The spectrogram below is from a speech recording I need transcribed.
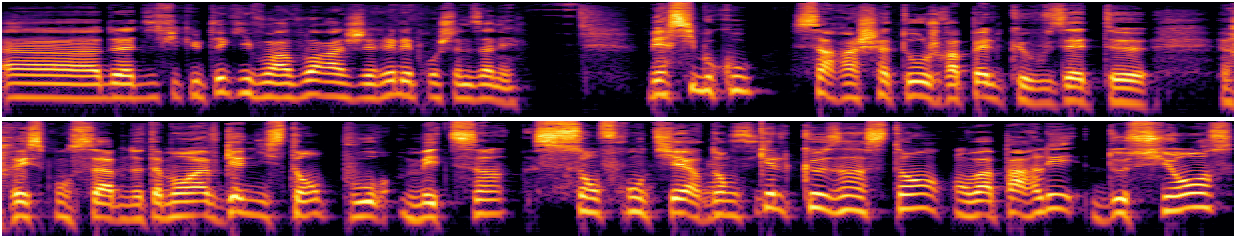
de la difficulté qu'ils vont avoir à gérer les prochaines années. Merci beaucoup, Sarah Château. Je rappelle que vous êtes euh, responsable, notamment en Afghanistan, pour Médecins sans frontières. Dans quelques instants, on va parler de science,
